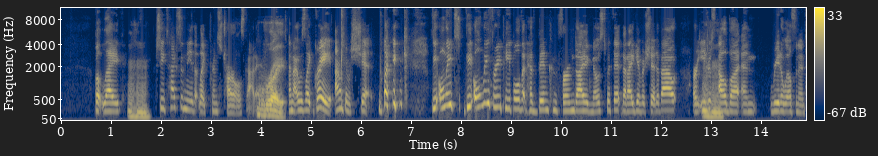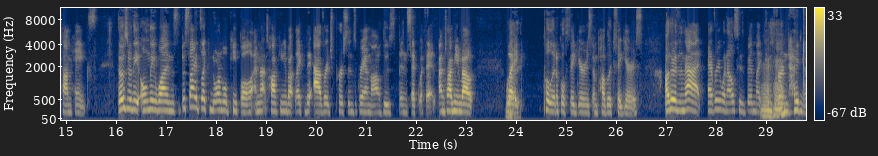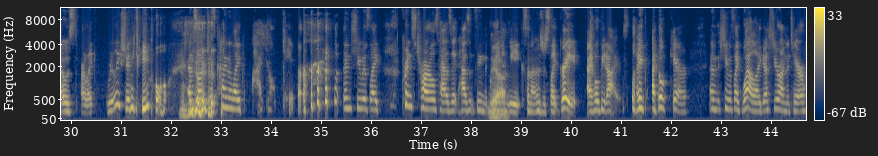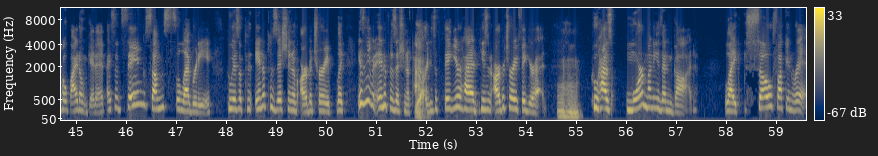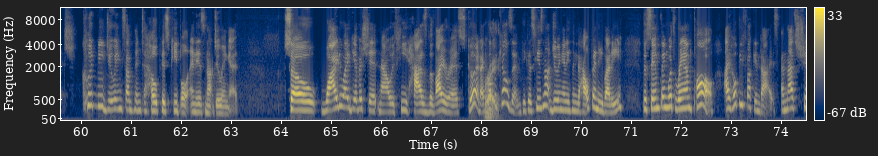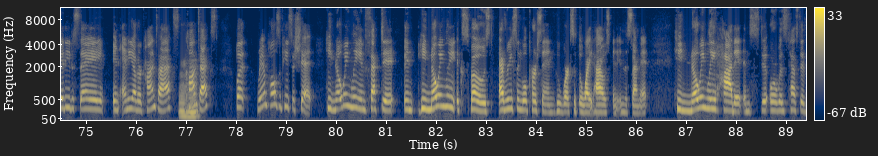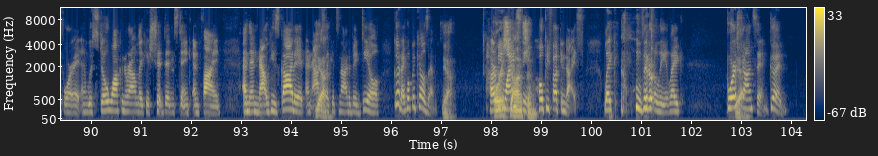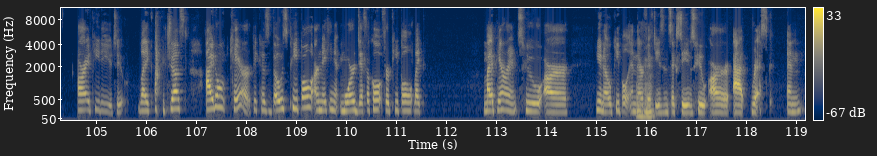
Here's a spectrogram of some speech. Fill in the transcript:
but like hmm she texted me that like prince charles got it Right. and I was like, "Great! I don't give a shit." Like the only the only three people that have been confirmed diagnosed with it that I give a shit about are Idris Mhm. Elba and Rita Wilson and Tom Hanks. Those are the only ones besides like normal people. I'm not talking about like the average person's grandma who's been sick with it. I'm talking about like political figures and public figures. Other than that, everyone else who's been like Mhm. confirmed diagnosed are like really shitty people. And so I'm just kind of like, I don't care. and she was like, Prince Charles has it, hasn't seen the Queen Yeah. in weeks. And I was just like, great. I hope he dies. Like, I don't care. And she was like, well, I guess you're on a tear. Hope I don't get it. I said, saying some celebrity who is a, in a position of arbitrary, like, isn't even in a position of power. Yeah. He's a figurehead. He's an arbitrary figurehead hmm who has more money than God, like so fucking rich, could be doing something to help his people and is not doing it. So why do I give a shit now if he has the virus? Good. I hope it kills him because he's not doing anything to help anybody. The same thing with Rand Paul. I hope he fucking dies. And that's shitty to say in any other context Mhm. context, but Rand Paul's a piece of shit. He knowingly infected and he knowingly exposed every single person who works at the White House and in the Senate. He knowingly had it and still or was tested for it and was still walking around like his shit didn't stink and fine. And then now he's got it and acts Yeah. like it's not a big deal. Good. I hope it kills him. Yeah. Harvey Boris Weinstein. Johnson. Hope he fucking dies. Like literally, like Boris Yeah. Johnson. Good. R.I.P. to you too. Like I just I don't care because those people are making it more difficult for people like my parents who are, you know, people in their Mhm. 50s and 60s who are at risk and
